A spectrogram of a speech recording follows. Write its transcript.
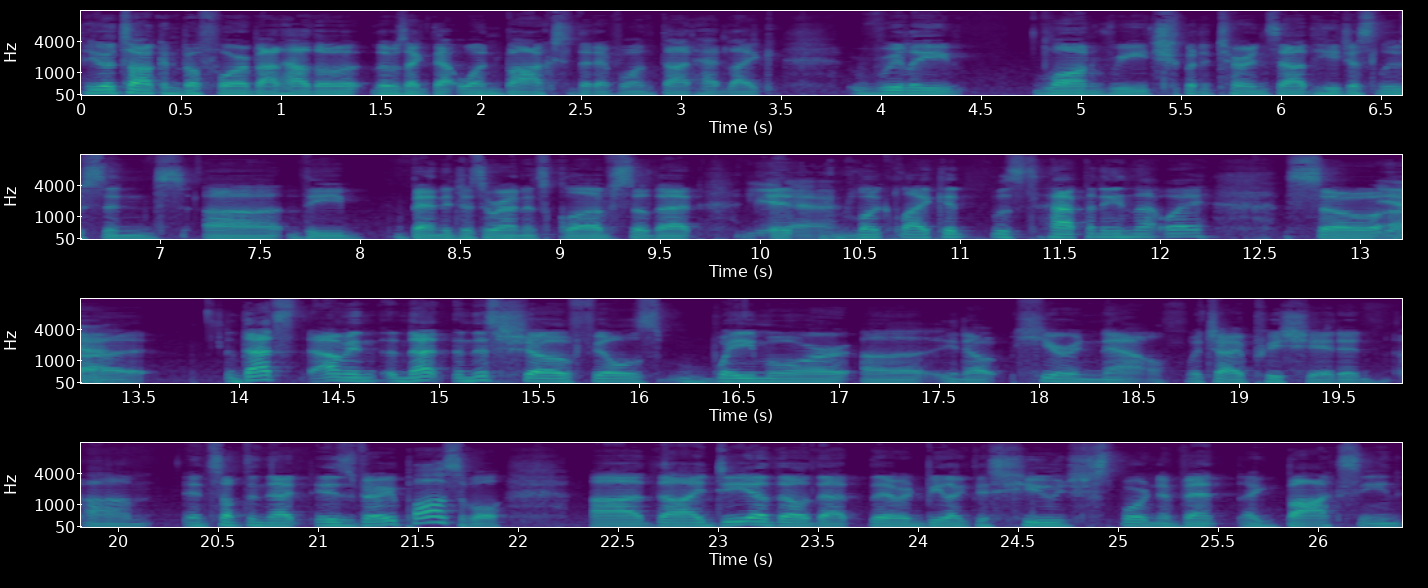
you were talking before about how there was like that one boxer that everyone thought had like really long reach, but it turns out he just loosened uh, the bandages around his glove so that Yeah. it looked like it was happening that way. So Yeah. uh, that's, I mean, that and this show feels way more, uh, you know, here and now, which I appreciated, um, and something that is very plausible. Uh, the idea, though, that there would be like this huge sporting event like boxing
